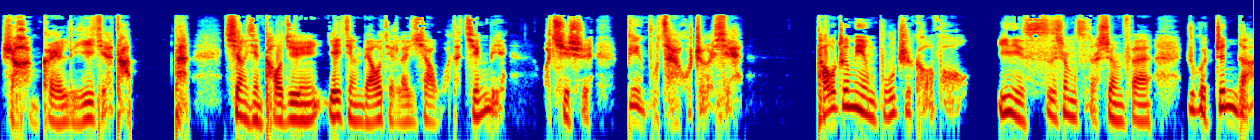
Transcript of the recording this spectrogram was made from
是很可以理解的。但相信陶军也已经了解了一下我的经历，我其实并不在乎这些。陶之命不置可否。以你私生子的身份，如果真的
